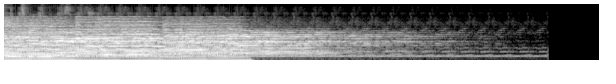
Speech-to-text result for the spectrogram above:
James Reynolds.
